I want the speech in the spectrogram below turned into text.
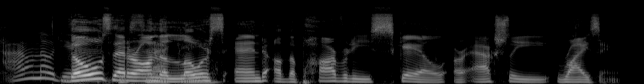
I don't know, dear. those that are on the lowest end of the poverty scale are actually rising.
